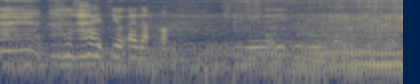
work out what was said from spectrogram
Kahit yung anak ko. Hindi naiirita.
